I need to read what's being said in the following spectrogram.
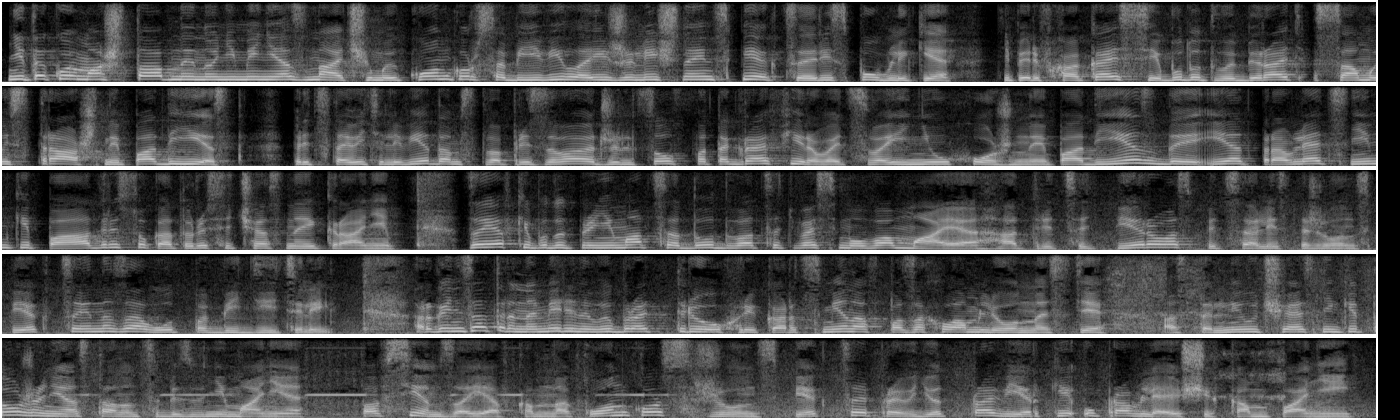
Не такой масштабный, но не менее значимый конкурс объявила и жилищная инспекция республики. Теперь в Хакасии будут выбирать самый страшный подъезд. Представители ведомства призывают жильцов фотографировать свои неухоженные подъезды и отправлять снимки по адресу, который сейчас на экране. Заявки будут приниматься до 28 мая, а 31 специалисты жилинспекции назовут победителей. Организаторы намерены выбрать трех рекордсменов по захламленности. Остальные участники тоже не останутся без внимания. По всем заявкам на конкурс жилинспекция проведет проверки управляющих компаний.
